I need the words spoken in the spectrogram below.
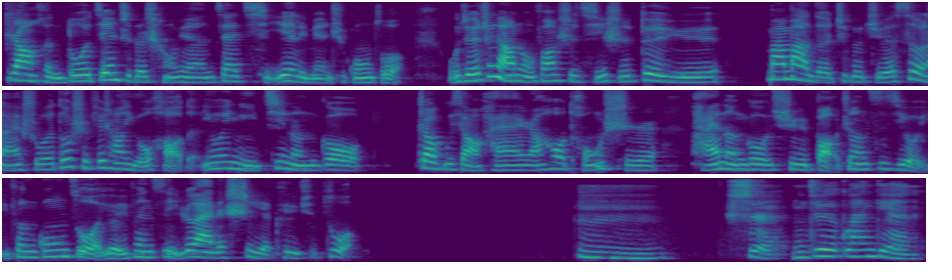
让很多兼职的成员在企业里面去工作。我觉得这两种方式其实对于妈妈的这个角色来说都是非常友好的，因为你既能够照顾小孩，然后同时还能够去保证自己有一份工作，有一份自己热爱的事业可以去做。嗯，是你这个观点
